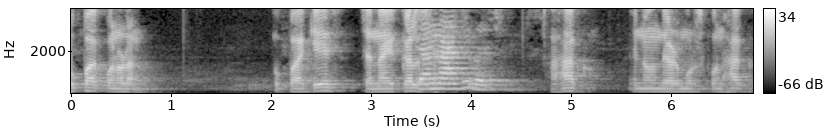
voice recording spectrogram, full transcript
ಉಪ್ಪು ಹಾಕ್ಬ ನೋಡೋಣ. ಉಪ್ಪು ಹಾಕಿ ಚೆನ್ನಾಗಿ ಕಲಸಿ. ಚೆನ್ನಾಗಿ ಹಾಕು. ಇನ್ನೊಂದು ಎರಡು ಮೂರು ಸ್ಪೂನ್ ಹಾಕು.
